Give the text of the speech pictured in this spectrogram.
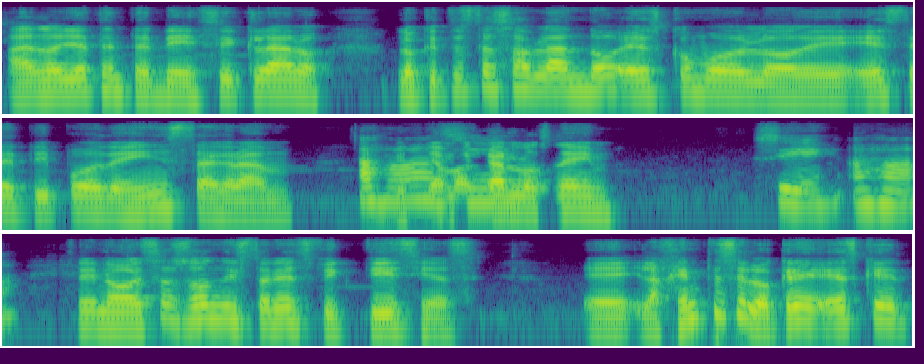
Ah, no, ya te entendí, sí, claro. Lo que tú estás hablando es como lo de este tipo de Instagram, Ajá, se llama Carlos Name. Sí, ajá. Sí, no, esas son historias ficticias. Eh, la gente se lo cree, es que,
